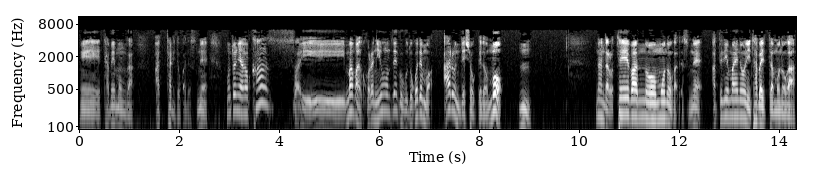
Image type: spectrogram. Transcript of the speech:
えー、食べ物があったりとかですね、本当にあの、関西、まあまあ、これは日本全国どこでもあるんでしょうけども、うん。なんだろう、定番のものがですね、当たり前のように食べてたものが、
